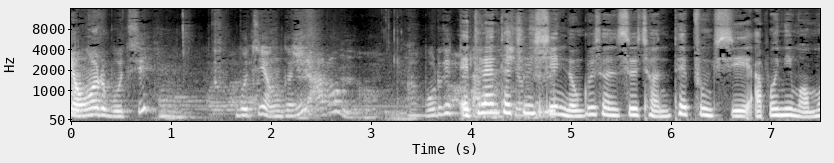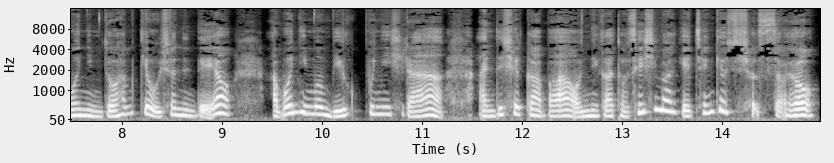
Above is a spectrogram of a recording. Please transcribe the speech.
영어로 뭐지? 뭐지 연근이? 아, 모르겠다 애틀란타 출신 농구 선수 전태풍 씨 아버님 어머님도 함께 오셨는데요. 아버님은 미국 분이시라 안 드실까봐 언니가 더 세심하게 챙겨주셨어요.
